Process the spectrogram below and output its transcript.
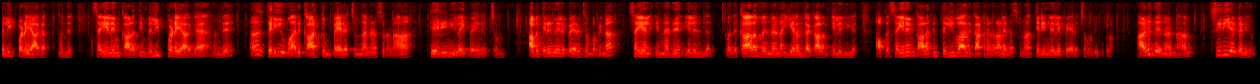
வெளிப்படையாக வந்து செயலையும் காலத்தையும் வெளிப்படையாக வந்து தெரியுமாறு காட்டும் பெயரச்சம் தான் என்ன சொல்றேன்னா தெரிநிலை பெயரச்சம். அப்ப தெரிநிலை பெயரச்சம் அப்படின்னா செயல் என்னது? எழுதுதல். அந்த காலம் என்னன்னா இறந்த காலம் எழுதிய. அப்ப செயலையும் காலத்தையும் தெளிவாக காட்டுறதுனால என்ன சொன்னா தெரிநிலை பெயரச்சம் அப்படின்னு அடுத்து என்னன்னா சிறிய கடிதம்.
